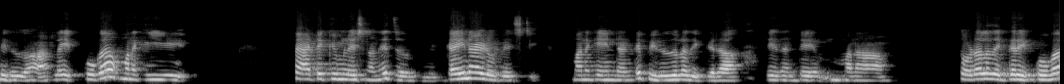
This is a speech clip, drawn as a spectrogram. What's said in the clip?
పెరుగు అట్లా ఎక్కువగా మనకి ఫ్యాట్ అక్యుములేషన్ అనేది జరుగుతుంది. గైనాయిడ్ ఒబేసిటీ మనకి ఏంటంటే పిరుదుల దగ్గర లేదంటే మన తొడల దగ్గర ఎక్కువగా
